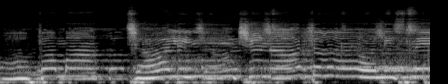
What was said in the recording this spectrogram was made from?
పాపమా చాలించు నాతో నీ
